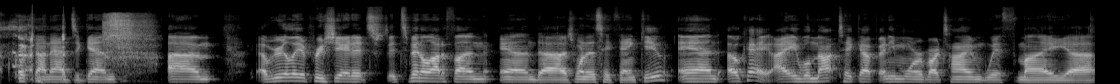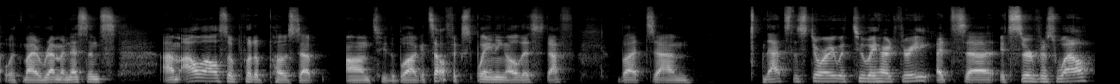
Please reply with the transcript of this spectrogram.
clicked on ads again. Um, I really appreciate it. It's, it's been a lot of fun, and uh, I just wanted to say thank you. And okay, I will not take up any more of our time with my uh, with my reminiscence. Um, I'll also put a post up onto the blog itself explaining all this stuff. But um, that's the story with Two Way Hard Three. It's uh, it's served us well,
